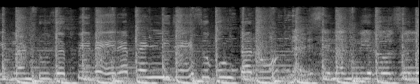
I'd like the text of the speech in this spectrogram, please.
కెరీర్లంటూ చెప్పి వేరే పెళ్ళి చేసుకుంటారు. నడిచినన్ని రోజులు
